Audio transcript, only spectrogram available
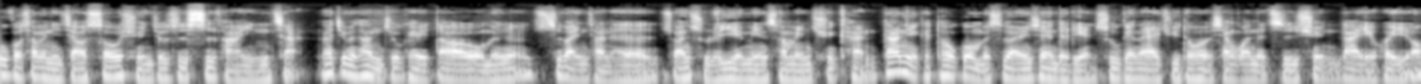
Google 上面，你只要搜寻就是司法影展，那基本上你就可以到我们司法影展的专属的页面上面去看。当然，你也可以透过我们司法院现在的脸书跟 IG 都会有相关的资讯，那也会有。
